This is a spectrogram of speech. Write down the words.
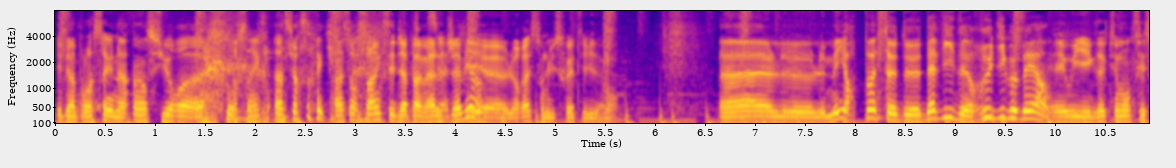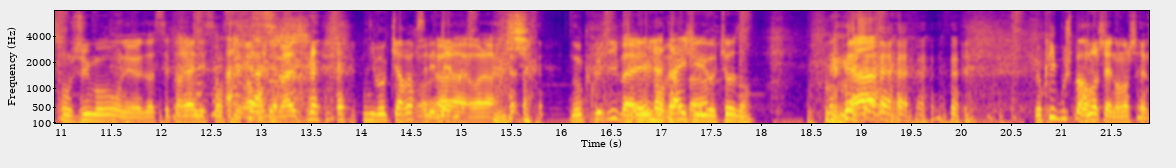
Et bien pour l'instant, il y en a un sur, euh, Sur 5. un sur 5. 1 sur 5, c'est déjà pas mal. C'est déjà bien. Et, euh, le reste, on lui souhaite évidemment. Euh, le, le meilleur pote de David, Rudy Gobert. Et oui, exactement, c'est son jumeau, on les a séparés à naissance, c'est vraiment dommage. Niveau carreur, c'est les Voilà, mêmes. Voilà. Donc Rudy, bah, J'ai eu la taille, j'ai eu autre chose. hein. Donc lui, il bouge pas. On hein. enchaîne, on enchaîne.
